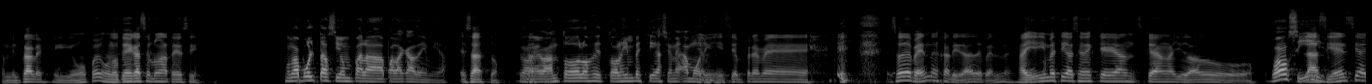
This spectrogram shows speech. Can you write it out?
Ambientales. Y uno, pues, uno tiene que hacer una tesis. Una aportación para, para la academia. Exacto. Donde exacto. van todos los, todas las investigaciones a Y a mí morir. siempre me... Eso depende, en realidad, depende. Hay investigaciones que han, que han ayudado... Bueno, sí. La ciencia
